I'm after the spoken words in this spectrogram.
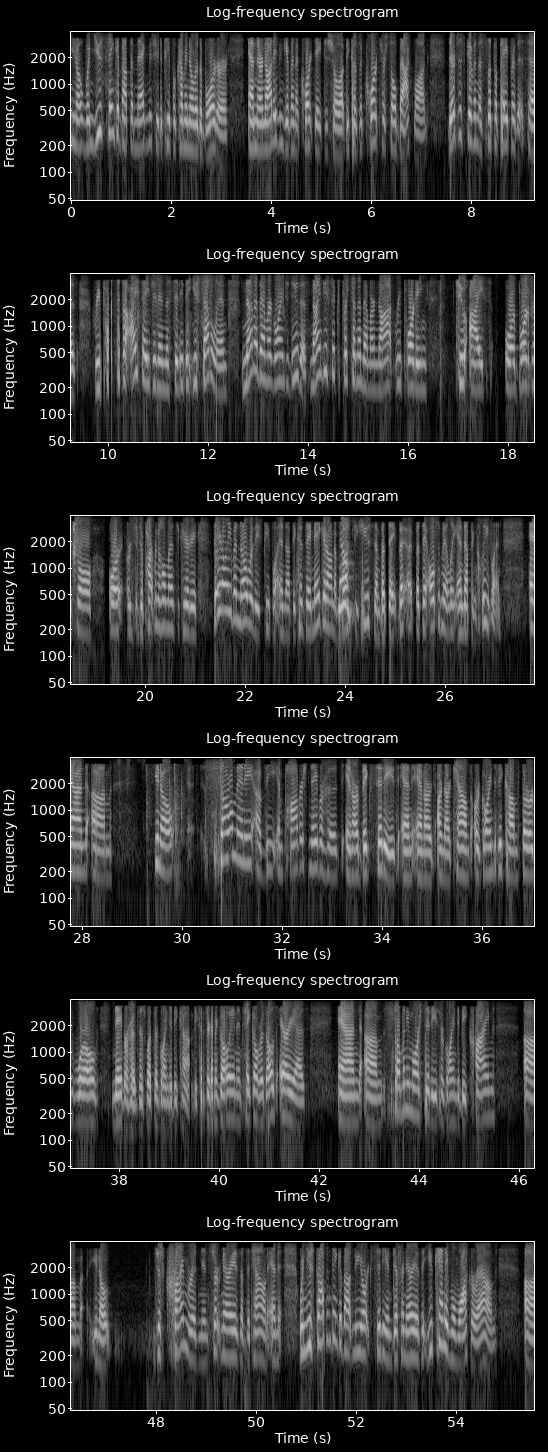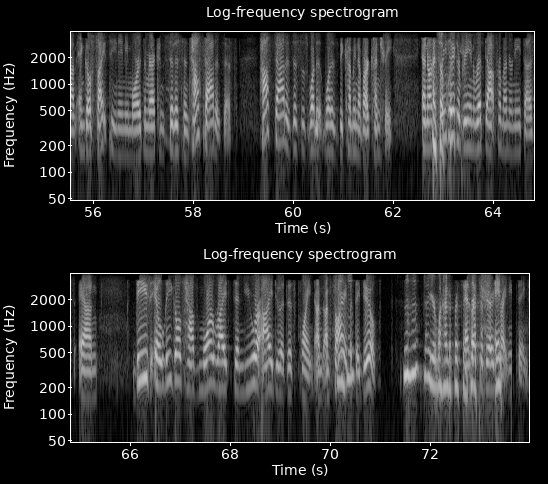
you know, when you think about the magnitude of people coming over the border and they're not even given a court date to show up because the courts are so backlogged, they're just given a slip of paper that says, report to the ICE agent in the city that you settle in. None of them are going to do this. 96% of them are not reporting to ICE or Border Patrol or, or Department of Homeland Security. They don't even know where these people end up because they may get on a No. bus to Houston, but they but, but they ultimately end up in Cleveland. And um, you know, so many of the impoverished neighborhoods in our big cities and, and our and our towns are going to become third world neighborhoods is what they're going to become because they're going to go in and take over those areas. And um, so many more cities are going to be crime um, you know just crime ridden in certain areas of the town. And when you stop and think about New York City and different areas that you can't even walk around um, and go sightseeing anymore as American citizens how sad is this how sad is this is what it, what is becoming of our country and our And so freedoms quick. are being ripped out from underneath us and these illegals have more rights than you or I do at this point. I'm, I'm sorry, Mhm. but they do, Mm-hmm. No, you're 100% correct. and that's a very And- frightening thing.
